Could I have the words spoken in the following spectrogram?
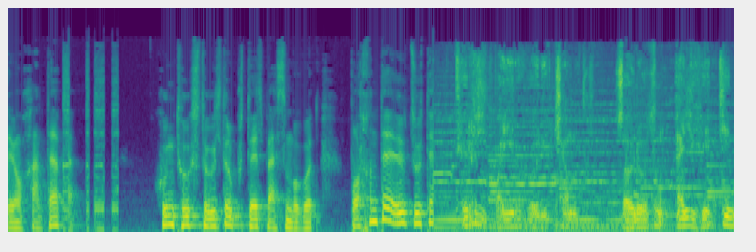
оюун хаантай. Хүн төгс төгөлдөр бүтээл байсан бөгөөд бурхантай эв зүйтэй тэрл баяр хөөргийг чамд зориулан аль хэдийн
